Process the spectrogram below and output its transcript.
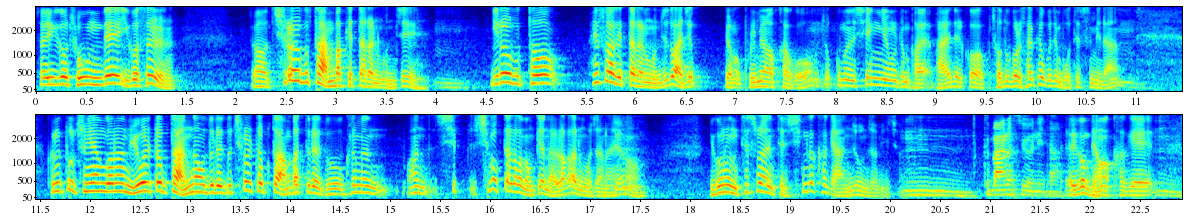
자 이거 좋은데 이것을 어, 7월부터 안 받겠다라는 건지 1월부터 회수하겠다라는 건지도 아직 명- 불명확하고 조금은 시행령을 좀 봐야, 봐야 될것 같고 저도 그걸 살펴보진 못했습니다. 그리고 또 중요한 거는 6월 달부터 안 나오더라도 7월 달부터 안 받더라도 그러면 한 10, 10억 달러가 넘게 날아가는 거잖아요. 이거는 테슬라한테 심각하게 안 좋은 점이죠. 음, 그 마이너스 요인이다. 이건 명확하게 음.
